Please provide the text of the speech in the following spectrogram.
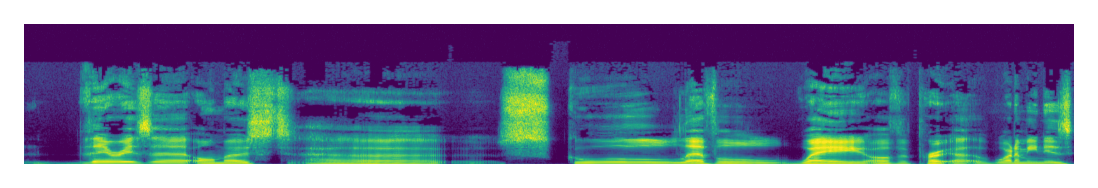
There is a almost uh, school level way of appro- uh, what I mean is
